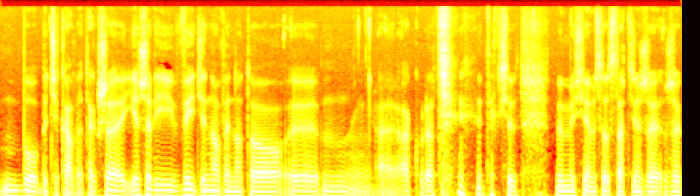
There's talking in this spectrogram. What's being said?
byłoby ciekawe. Także jeżeli wyjdzie nowy, no to a- akurat tak się wymyśliłem sobie ostatnio, że, że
